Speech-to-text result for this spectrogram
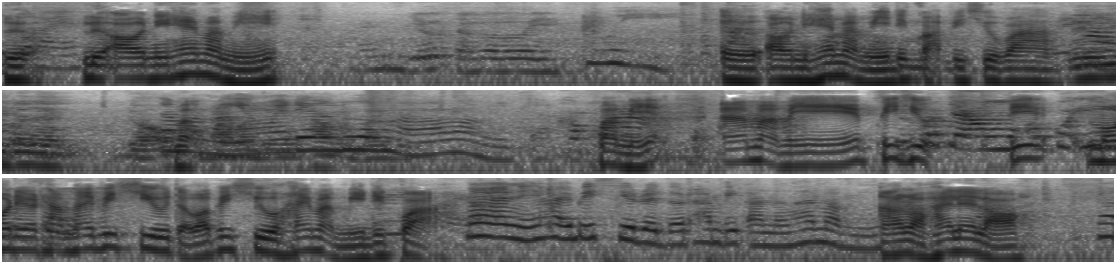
หรือหรือเอาอันนี้ให้มามีมันเยอะจังเลยอุ้ย เออเอาอันนี้ให้มามีดีกว่าพี่คิวว่า นี่นี่ก็ยังเดี๋ยวแต่หมามียังไม่ได้เรื่องนะว่าหมามีจะมามีอะมามีพี่คิวพี่โมเดลทำให้พี่คิว แต่ว่าพี่คิวให้มามีดีกว่าไม่อันนี้ให้พี่คิวเดี๋ยวจะทำอีกอันหนึงให้หมามีเอาเหรอให้เลยเหรอ ใช่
